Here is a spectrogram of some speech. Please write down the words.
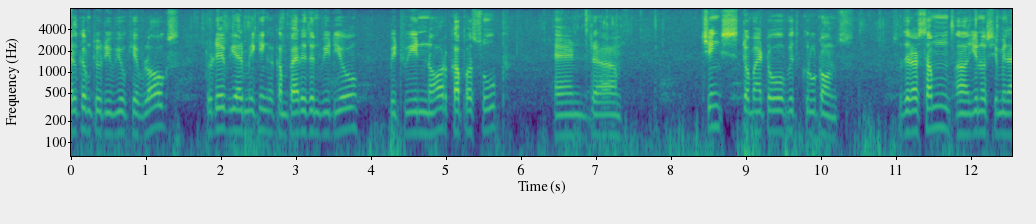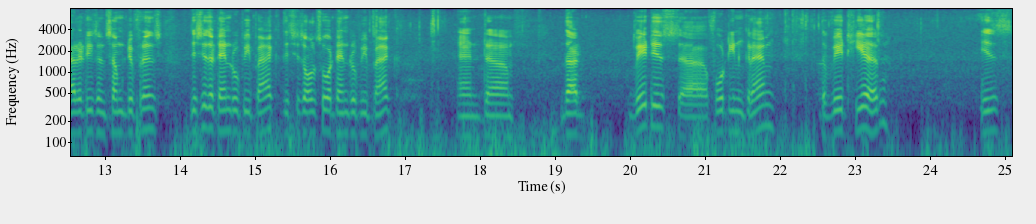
welcome to Review ke Vlogs. Today we are making a comparison video between Knorr Cup-a-Soup and uh, Ching's tomato with croutons. So there are some uh, you know similarities and some difference. This is a 10 rupee pack. This is also a 10 rupee pack, and um, that weight is uh, 14 gram. The weight here is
